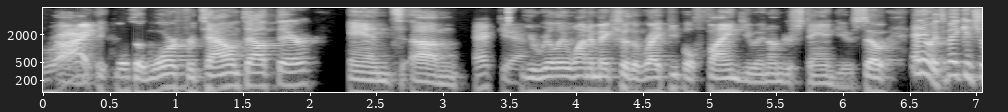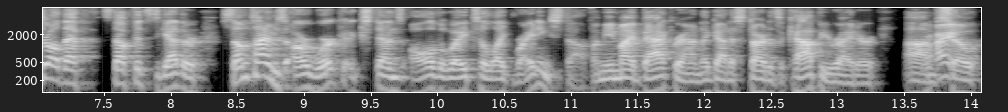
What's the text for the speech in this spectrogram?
Um, right. Um, there's a war for talent out there. And um, Heck yeah. you really want to make sure the right people find you and understand you. So, anyways, making sure all that stuff fits together. Sometimes our work extends all the way to like writing stuff. I mean, my background, I got to start as a copywriter. Um, right. So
